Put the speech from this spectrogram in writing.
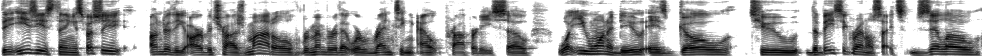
the easiest thing, especially under the arbitrage model, remember that we're renting out property. So, what you want to do is go to the basic rental sites Zillow,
